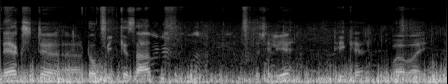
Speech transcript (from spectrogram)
नेक्स्ट टॉपिक के साथ। तो चलिए, ठीक है बाय बाय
